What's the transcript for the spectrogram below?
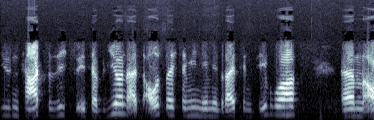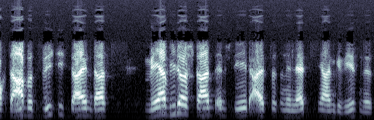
diesen Tag für sich zu etablieren als Ausweichtermin neben dem 13. Februar. Ähm, auch da wird es wichtig sein, dass mehr Widerstand entsteht, als das in den letzten Jahren gewesen ist.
